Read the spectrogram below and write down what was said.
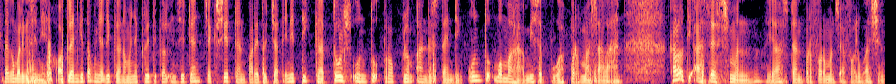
kita kembali ke sini. Outline kita punya tiga, namanya critical incident, check sheet, dan Pareto chart. Ini tiga tools untuk problem understanding, untuk memahami sebuah permasalahan. Kalau di assessment ya dan performance evaluation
